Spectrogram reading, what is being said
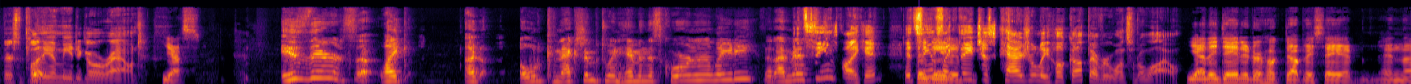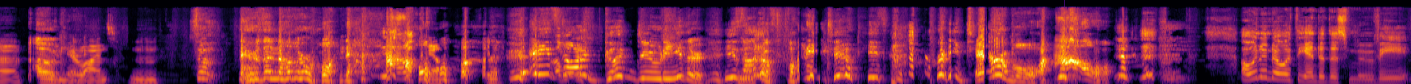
There's plenty of me to go around. Yes. Is there like an old connection between him and this coroner lady that I It missed? seems like it. It They seems like they just casually hook up every once in a while. Yeah, they dated or hooked up. They say it in the in Okay. their lines. hmm So there's another one. How? Yep. And he's not a good dude either. He's No. not a funny dude. He's pretty terrible. How? I want to know at the end of this movie,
